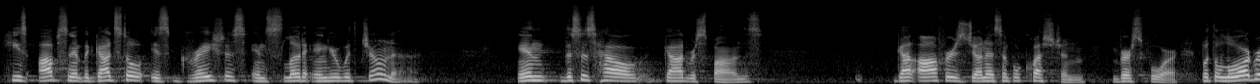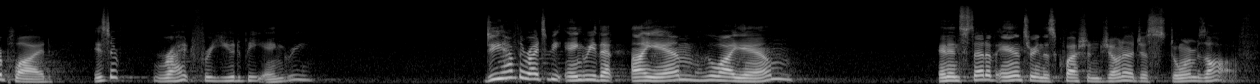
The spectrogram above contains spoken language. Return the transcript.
he's obstinate, but God still is gracious and slow to anger with Jonah. And this is how God responds. God offers Jonah a simple question verse 4. But the Lord replied, Is it right for you to be angry? Do you have the right to be angry that I am who I am? And instead of answering this question, Jonah just storms off.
